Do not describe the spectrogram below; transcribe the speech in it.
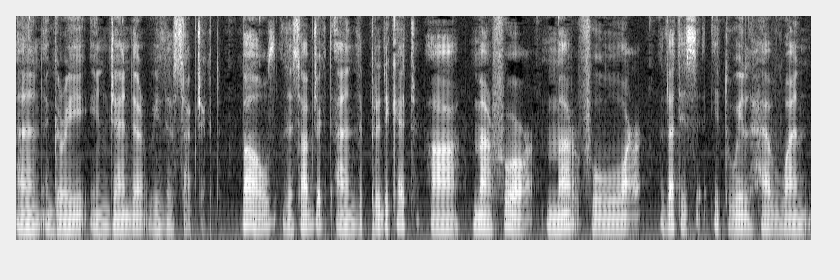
and agree in gender with the subject. Both the subject and the predicate are marfu' marfu' that is it will have one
